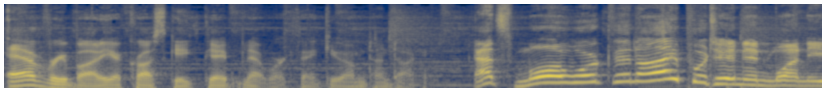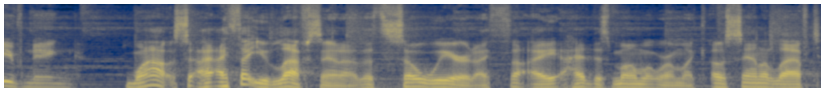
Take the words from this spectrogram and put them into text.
everybody across the Geekscape network. Thank you. I'm done talking. That's more work than I put in in one evening. Wow, so I, I thought you left, Santa. That's so weird. I thought I had this moment where I'm like, "Oh, Santa left,"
